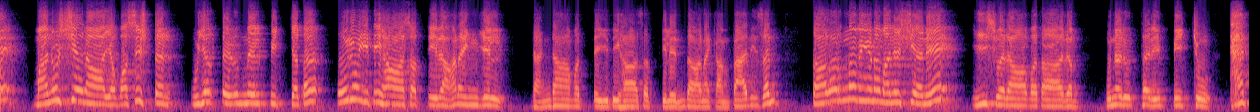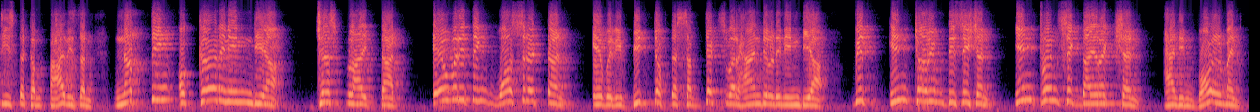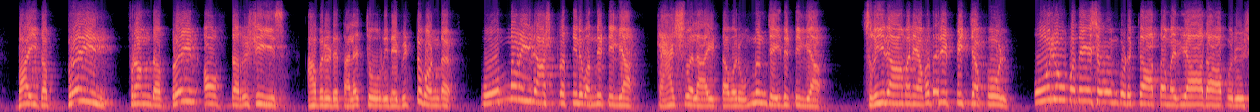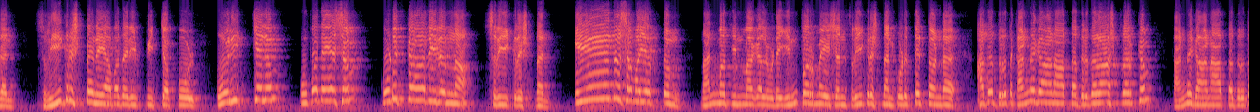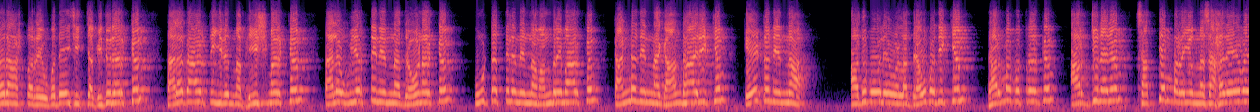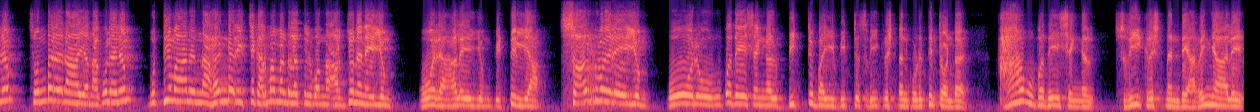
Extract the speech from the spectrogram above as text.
മനുഷ്യനായ വശിഷ്ഠൻ ഉയർത്തെഴുന്നേൽപ്പിച്ചത് ഒരു ഇതിഹാസത്തിലാണെങ്കിൽ രണ്ടാമത്തെ ഇതിഹാസത്തിൽ എന്താണ് കമ്പാരിസൺ തളർന്നു വീണ മനുഷ്യനെ ഈശ്വരാവതാരം പുനരുദ്ധരിപ്പിച്ചു that is the comparison nothing occurred in India just like that everything was written every bit of the subjects were handled in india with interim decision intrinsic direction and involvement by the brain from the brain of the rishis അവരുടെ തലച്ചോറിനെ വിട്ടുകൊണ്ട് ഒന്നും ഈ രാഷ്ട്രത്തിൽ വന്നിട്ടില്ല. കാഷ്വലായിട്ട് അവരൊന്നും ചെയ്തിട്ടില്ല. ശ്രീരാമനെ അവതരിപ്പിച്ചപ്പോൾ ഒരു ഉപദേശവും കൊടുക്കാത്ത മര്യാദാ പുരുഷൻ ശ്രീകൃഷ്ണനെ അവതരിപ്പിച്ചപ്പോൾ ഒരിക്കലും ഉപദേശം കൊടുക്കാതിരുന്ന ശ്രീകൃഷ്ണൻ ഏത് സമയത്തും നന്മ തിന്മകളുടെ ഇൻഫർമേഷൻ ശ്രീകൃഷ്ണൻ കൊടുത്തിട്ടുണ്ട്. അത് ധൃത കണ്ണു കാണാത്ത ധൃതരാഷ്ട്രർക്കും കണ്ണു കാണാത്ത ധൃതരാഷ്ട്രരെ ഉപദേശിച്ച വിതുരർക്കും തല താഴ്ത്തിയിരുന്ന ഭീഷ്മർക്കും തല ഉയർത്തി നിന്ന ദ്രോണർക്കും കൂട്ടത്തിൽ നിന്ന മന്ത്രിമാർക്കും കണ്ടു നിന്ന ഗാന്ധാരിക്കും കേട്ടു നിന്ന അതുപോലെയുള്ള ദ്രൗപദിക്കും ധർമ്മപുത്രർക്കും അർജുനനും സത്യം പറയുന്ന സഹദേവനും സുന്ദരനായ നകുലനും ബുദ്ധിമാനെന്ന് അഹങ്കരിച്ച് കർമ്മമണ്ഡലത്തിൽ വന്ന അർജുനനെയും ഒരാളെയും വിട്ടില്ല. സർവരെയും ഓരോ ഉപദേശങ്ങൾ ബിറ്റ് ബൈ ബിറ്റ് ശ്രീകൃഷ്ണൻ കൊടുത്തിട്ടുണ്ട്. ആ ഉപദേശങ്ങൾ ശ്രീകൃഷ്ണന്റെ അറിഞ്ഞാലേ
